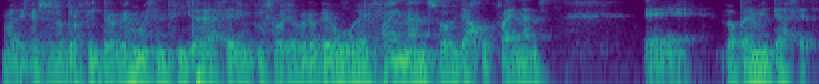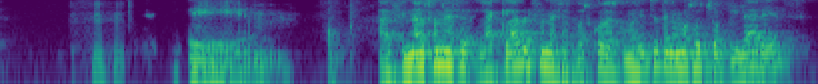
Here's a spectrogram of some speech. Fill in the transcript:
¿vale? Que eso es otro filtro que es muy sencillo de hacer, incluso yo creo que Google Finance o Yahoo Finance eh, lo permite hacer. Eh, al final son la clave son esas dos cosas. Como has dicho, tenemos ocho pilares,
